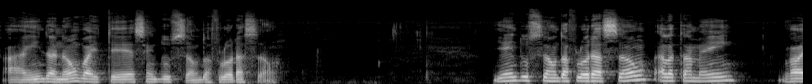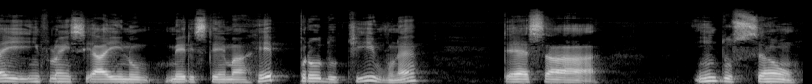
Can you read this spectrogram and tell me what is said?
ainda não vai ter essa indução da floração. E a indução da floração, ela também vai influenciar aí no meristema reprodutivo, né? Ter essa indução,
